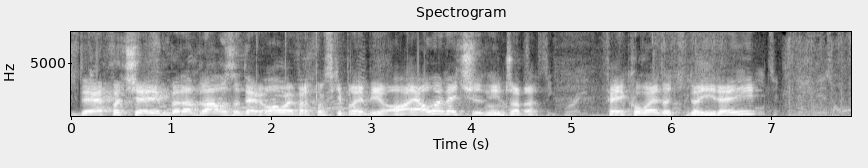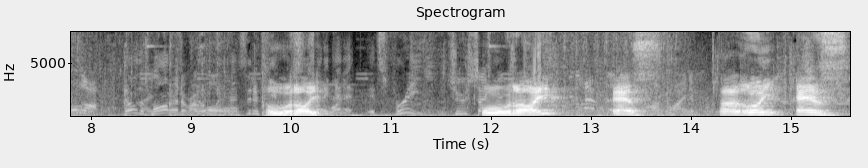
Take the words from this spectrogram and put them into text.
Defa će im, bra, bravo za devet. Ovo je vrhunski play bio. O, E, ovo je već ninja, brate. Fejkovo je da, da ide i... U, Roy. U, Roy. Ez. Roy Ez.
